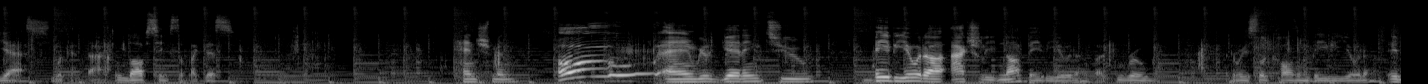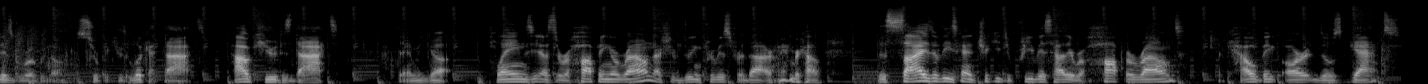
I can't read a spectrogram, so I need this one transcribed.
Yes, look at that. Love seeing stuff like this. Henchman. Oh, and we're getting to Baby Yoda. Actually, not Baby Yoda, but Grogu Everybody still calls him Baby Yoda. It is Grogu though. Super cute. Look at that. How cute is that? Then we got the planes as they were hopping around. Actually, doing previs for that. I remember how the size of these kind of tricky to previs, how they were hop around. Like how big are those gaps?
